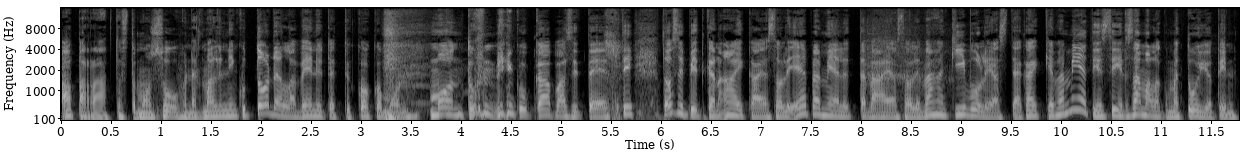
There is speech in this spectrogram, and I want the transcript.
aparaattosta mun suuhun. Että mä olin niin kuin todella venytetty koko mun montun niin kuin kapasiteetti tosi pitkän aikaa ja se oli epämiellyttävää ja se oli vähän kivuliasta ja kaikkea. Mä mietin siinä samalla, kun mä tuijotin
